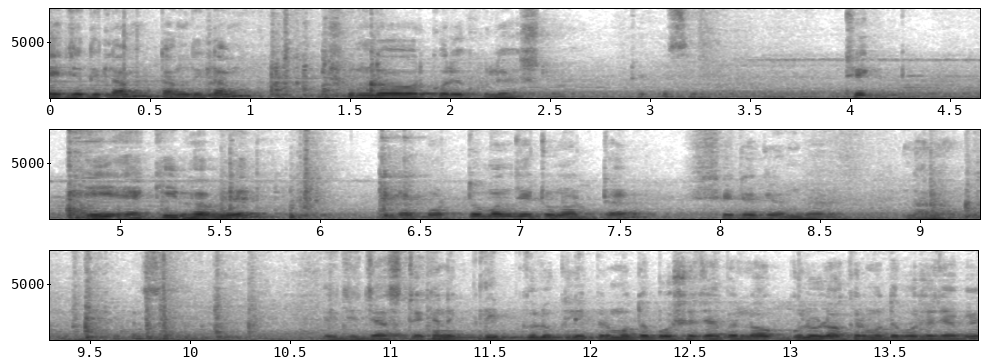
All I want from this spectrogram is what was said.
এই যে দিলাম, টান দিলাম, সুন্দর করে খুলে আসলো, ঠিক আছে? ঠিক এই একইভাবে এটা বর্তমান যে টোনারটা সেটাকে আমরা লাগাবো ঠিক আছে? এই যে জাস্ট এখানে ক্লিপগুলো ক্লিপের মধ্যে বসে যাবে লকগুলো লকের মধ্যে বসে যাবে।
